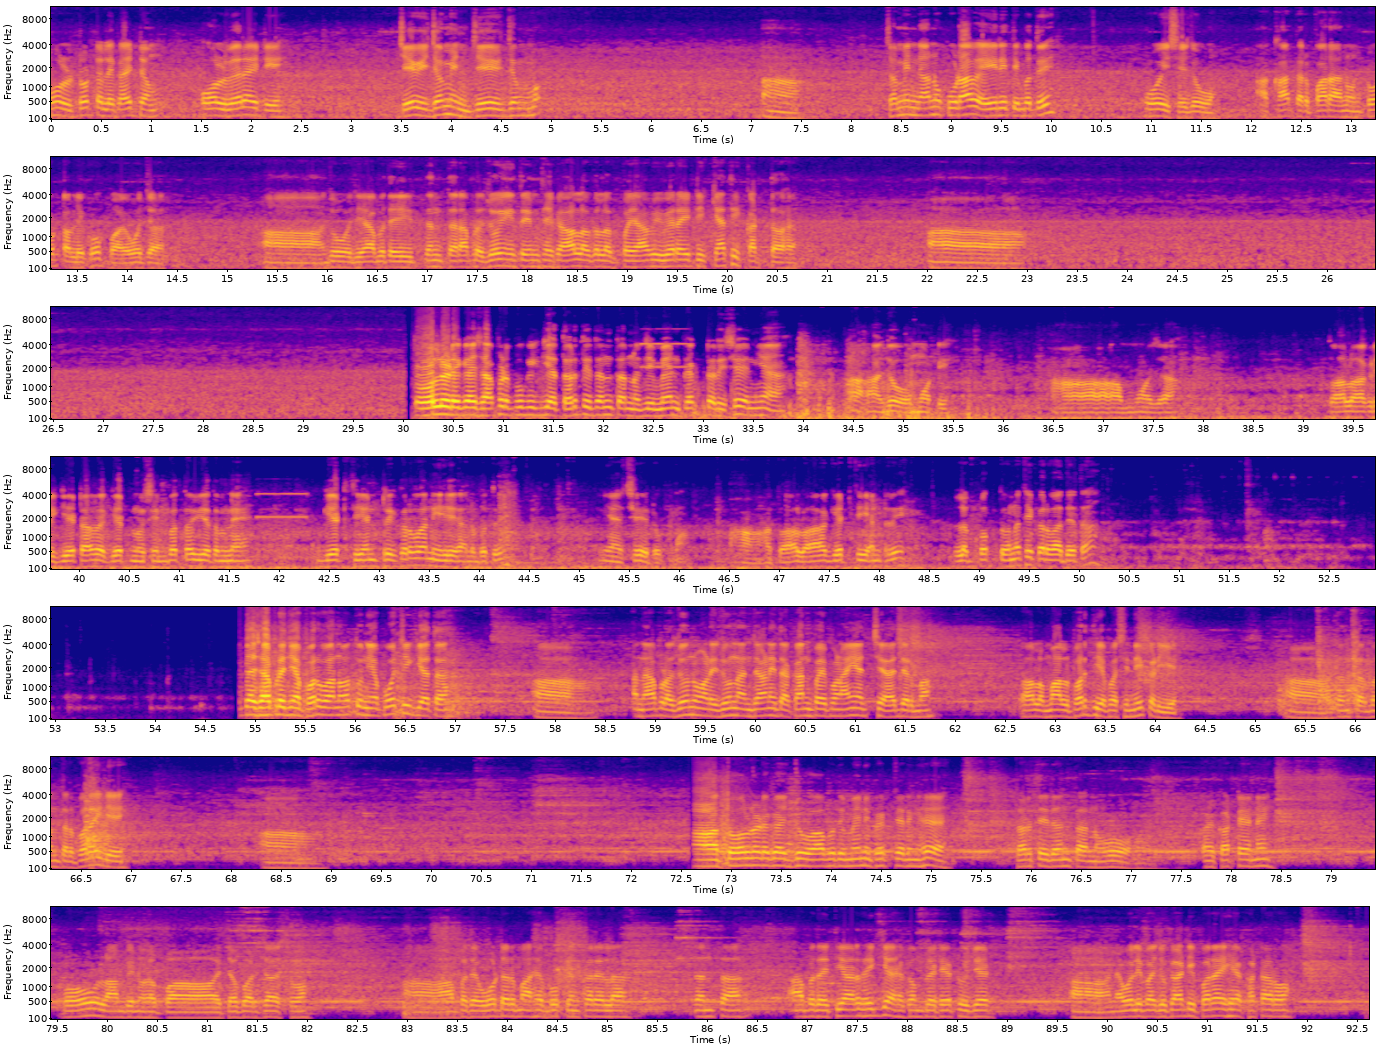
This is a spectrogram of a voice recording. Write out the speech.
ઓલ ટોટલ એક આઈટમ ઓલ વેરાયટી જેવી જમીન, જેવી જમ, હા. જમીનને અનુકૂળ આવે એ રીતે બધી હોય છે, જુઓ. આ ખાતર પારાનું ટોટલ એક કોપાય ઓજાર હા, જુઓ જે આ બધા તંતર આપણે જોઈએ તો એમ થાય કે અલગ અલગ ભાઈ આવી વેરાયટી ક્યાંથી કાઢતા હે? હા તો ઓલરેડી ગાઈસ આપણે પૂગી ગયા ધરતી તંત્રનો જે મેન ફેક્ટરી છે ત્યાં હા હા જો મોટી. હા, મોજા. તો હાલો આગળ ગેટ આવે. ગેટનું સીન બતાવીએ તમને. ગેટથી એન્ટ્રી કરવાની છે અને બધું. ત્યાં છે ટૂંકમાં. હા, તો હાલો આ ગેટથી એન્ટ્રી લગભગ તો નથી કરવા દેતા. ગાઈસ, આપણે જ્યાં ભરવાનું હતું, ત્યાં પહોંચી ગયા હતા. હા, અને આપણા જૂનવાળી જૂના જાણીતા કાનભાઈ પણ અહીંયા જ છે હાજરમાં. ચાલો માલ ભરી દઈએ, પછી નીકળીએ. હા, તંતર બંતર ભરાઈ જાય. હા. તો ઓલરેડી કંઈ જો આ બધું મેન્યુફેક્ચરિંગ છે. ધરતી દંતરનું ઓહો, કંઈ કટે નહીં. બહુ લાંબીનું હે જબરજસ્ત, હા. આ બધા ઓર્ડરમાં છે બુકિંગ કરેલા. દંતર આ બધા તૈયાર થઈ ગયા છે કમ્પ્લીટ એ ટુ ઝેડ હા, અને ઓલી બાજુ ગાડી ભરાઈ છે ખટારો.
